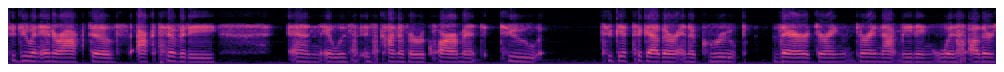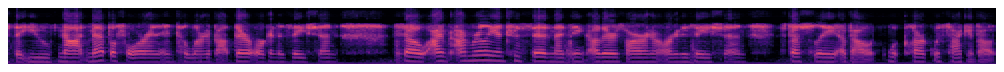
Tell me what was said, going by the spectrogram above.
to do an interactive activity, and it was is kind of a requirement to to get together in a group there during during that meeting with others that you've not met before and, and to learn about their organization. So I'm I'm really interested, and I think others are in our organization, especially about what Clark was talking about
